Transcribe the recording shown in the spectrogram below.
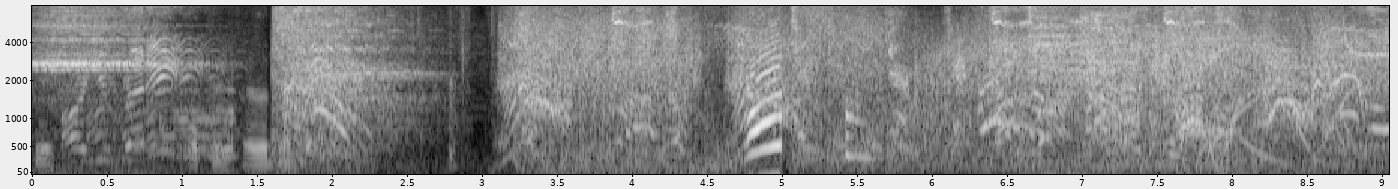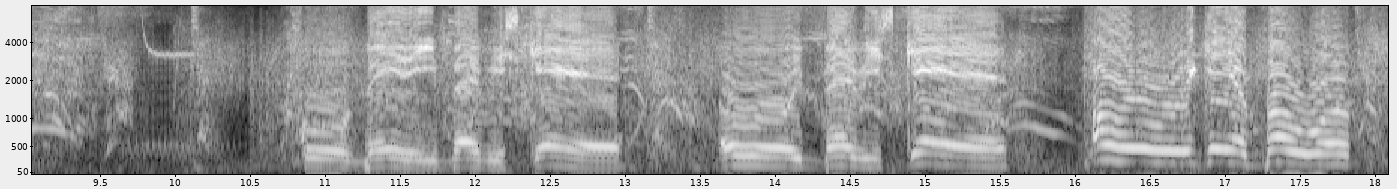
this Are you ready? open for the back? oh baby, you better be scared. Oh, you better be scared. Oh, we get your bow whoop.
